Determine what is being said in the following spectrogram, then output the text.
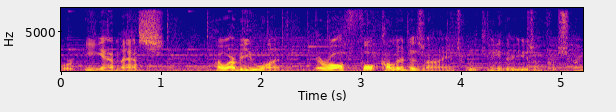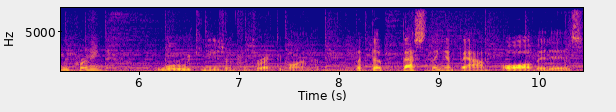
or EMS, however you want. They're all full color designs. We can either use them for screen printing or we can use them for direct to garment. But the best thing about all of it is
